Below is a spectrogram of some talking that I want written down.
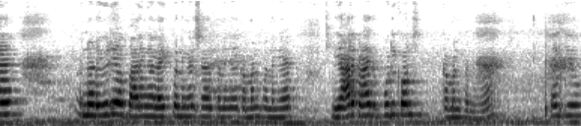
என்னோடய வீடியோவை பாருங்கள் லைக் பண்ணுங்கள் ஷேர் பண்ணுங்கள் கமெண்ட் பண்ணுங்கள் யாருக்கெல்லாம் இது பிடிக்கும்னு கமெண்ட் பண்ணுங்கள் தேங்க்யூ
